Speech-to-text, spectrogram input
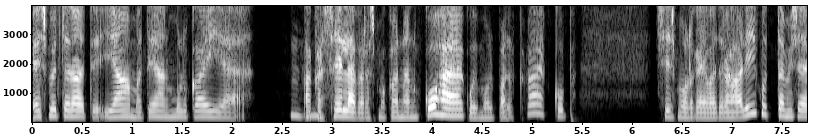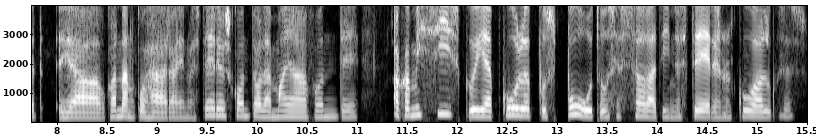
ja siis ma ütlen alati, jaa, ma tean, mul ka ei jää mm. -hmm. aga sellepärast ma kannan kohe, kui mul palk laekub, siis mul käivad raha liigutamised ja kannan kohe ära investeerimiskontole, majafondi. aga mis siis, kui jääb kuu lõpus puudu, sest sa oled investeerinud kuu alguses?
